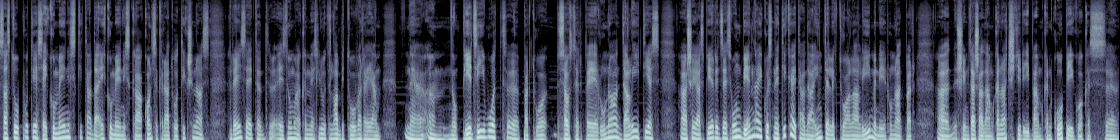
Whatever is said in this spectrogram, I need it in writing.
sastopoties ekumēniski, tādā ekumēniskā konsekrēto tikšanās reizē, tad es domāju, ka mēs ļoti labi to varējām um, nu, piedzīvot, uh, par to savstarpēji runāt, dalīties šajās pieredzēs un vienlaikus ne tikai tādā intelektuālā līmenī runāt par šīm dažādām gan atšķirībām, gan kopīgo, kas uh,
